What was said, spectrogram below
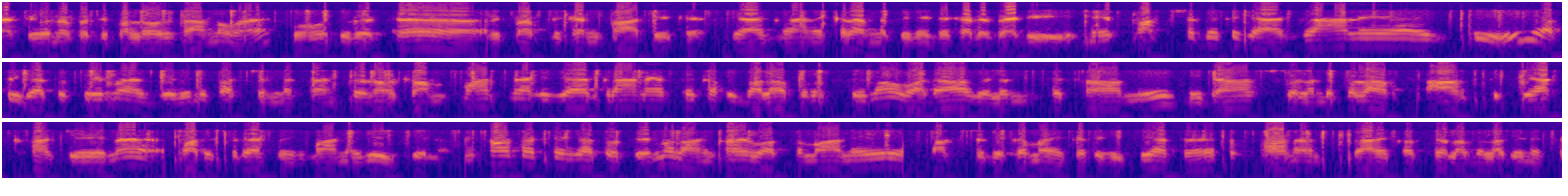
නැතිවන ප්‍රතිඵල වලට අනුව බොහෝ දුරට රිපබ්ලිකන් පාර්ටි එක ජයග්‍රහණය කරන්න තියෙන ඉඩකඩ වැඩි. මේ පක්ෂ දෙක ජයග්‍රහණයේදී අපි ගතතේම දෙවෙනි පක්ෂ නැත්නම් ඩොනල්ඩ් ට්‍රම්ප් මහත්මයාගේ ජයග්‍රහණයත් එක්ක අපි බලාපොරොත්තු වෙනවා වඩා වෙළඳපොළේ නිදහස් වෙළඳපොළ ආර්ථිකයක් රජේන පරිසරයක් නිර්මාණය වෙයි කියලා. නිසා පැත්තෙන් ගත්තොත් එම ලංකාවේ වර්තමානයේ පක්ෂ දෙකම එකට හිටියට ප්‍රධාන දායකත්වය ලබා දෙන එක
